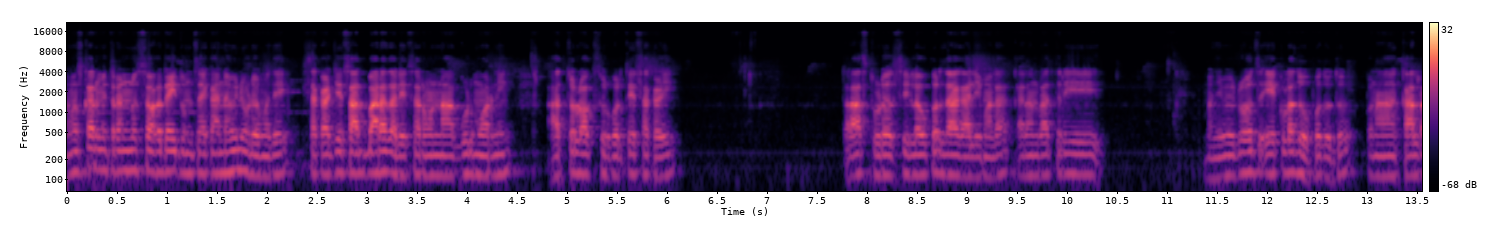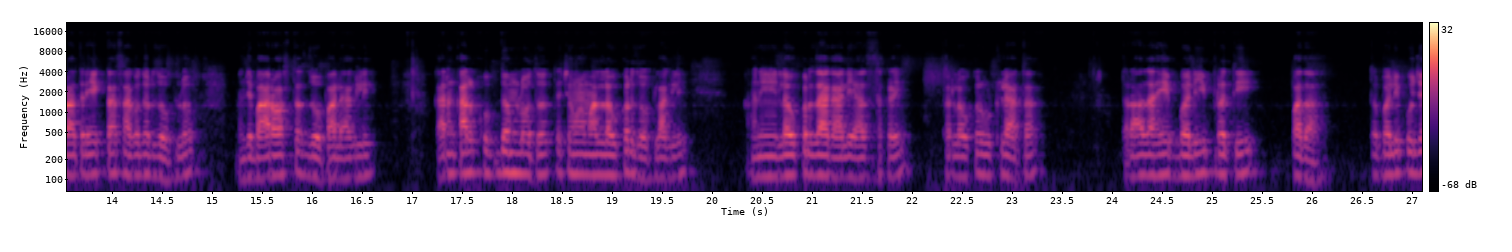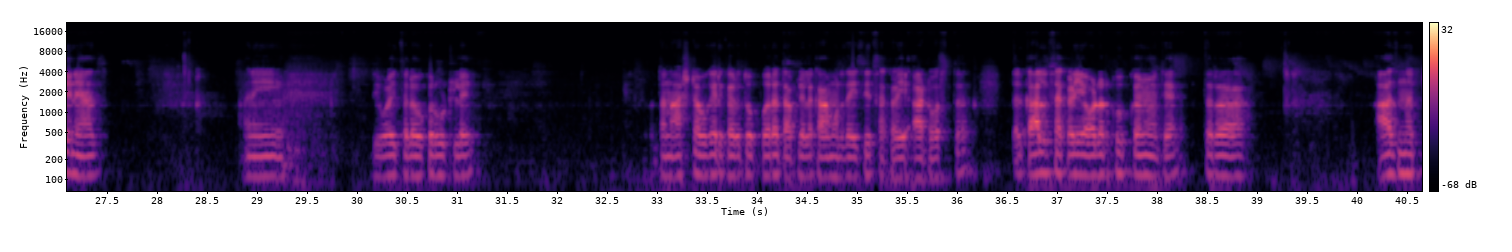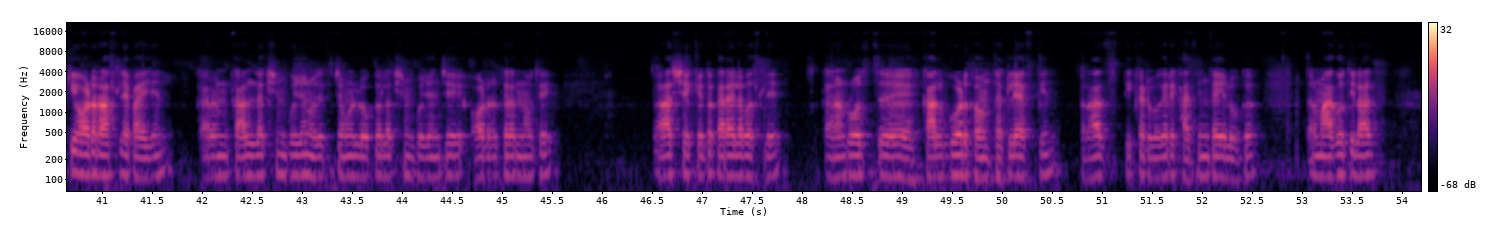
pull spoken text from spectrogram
नमस्कार मित्रांनो स्वागत आहे तुमचं एका नवीन व्हिडिओमध्ये. सकाळचे सात बारा झाले. सर्वांना गुड मॉर्निंग आजचं व्लॉग सुरू करते सकाळी. तर आज थोडंशी लवकर जाग आली मला. कारण रात्री म्हणजे मी रोज एकला झोपत होतो. पण काल रात्री एक तास अगोदर झोपलो. म्हणजे बारा वाजताच झोप लागली कारण काल खूप दमलो होतो. त्याच्यामुळे मला लवकर झोप लागली. आणि लवकर जाग आली आज सकाळी. तर लवकर उठले आता. तर आज आहे बलिप्रतिपदा. तर बलिपूजन आहे आज. आणि दिवाळीचं लवकर उठले आता नाश्ता वगैरे करतो परत आपल्याला कामावर आहे सकाळी आठ वाजता. तर काल सकाळी ऑर्डर खूप कमी होत्या. तर आज नक्की ऑर्डर असल्या पाहिजे. कारण काल लक्ष्मीपूजन होते त्याच्यामुळे लोक लक्ष्मीपूजनचे ऑर्डर करत नव्हते. तर आज शक्यतो करायला बसले. कारण रोज काल गोड खाऊन थकले असतील. तर आज तिखट वगैरे खातील काही लोक. तर मागवतील आज.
